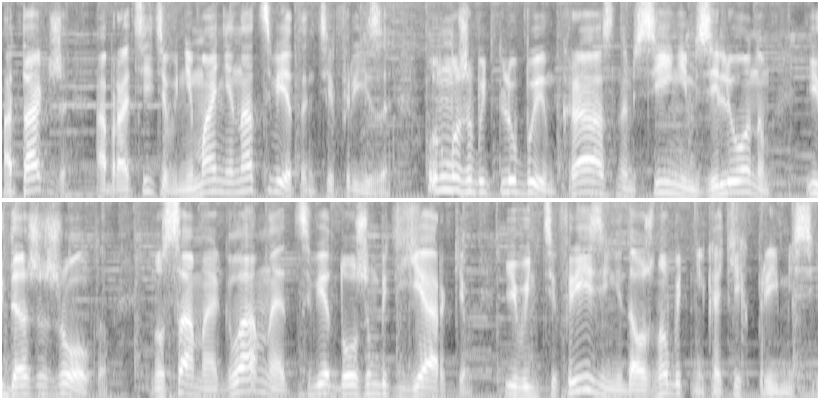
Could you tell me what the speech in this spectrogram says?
А также обратите внимание на цвет антифриза. Он может быть любым – красным, синим, зеленым и даже желтым. Но самое главное, цвет должен быть ярким, и в антифризе не должно быть никаких примесей.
